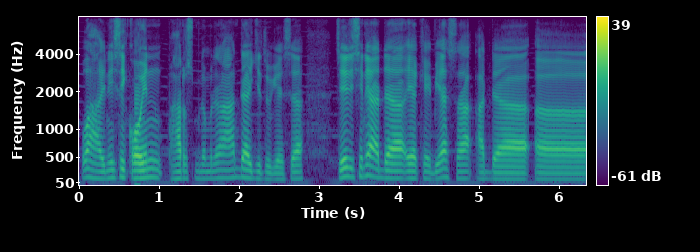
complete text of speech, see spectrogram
wah ini sih koin harus benar-benar ada gitu guys ya. Jadi di sini ada ya kayak biasa ada uh,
